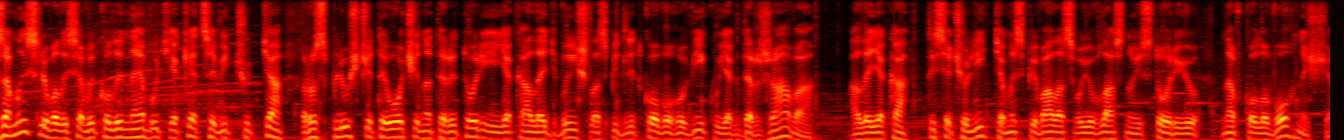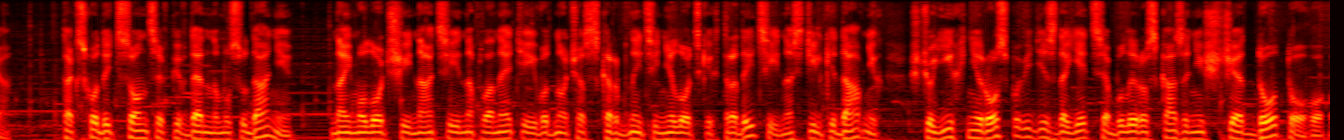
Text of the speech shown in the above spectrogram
замислювалися ви коли-небудь, яке це відчуття розплющити очі на території, яка ледь вийшла з підліткового віку як держава, але яка тисячоліттями співала свою власну історію навколо вогнища? Так сходить сонце в південному Судані, наймолодшій нації на планеті і водночас скарбниці нілоцьких традицій, настільки давніх, що їхні розповіді, здається, були розказані ще до того,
